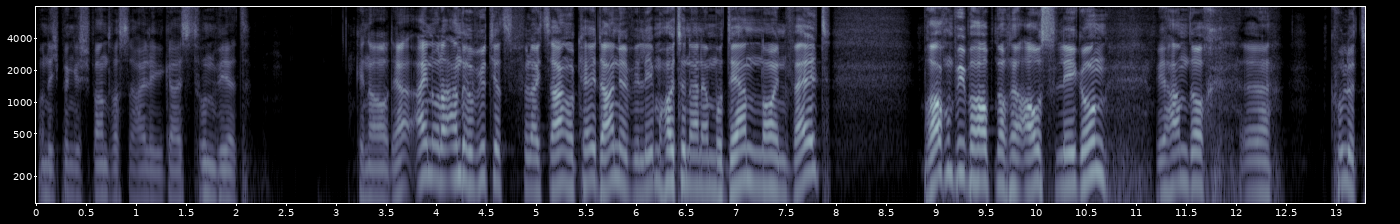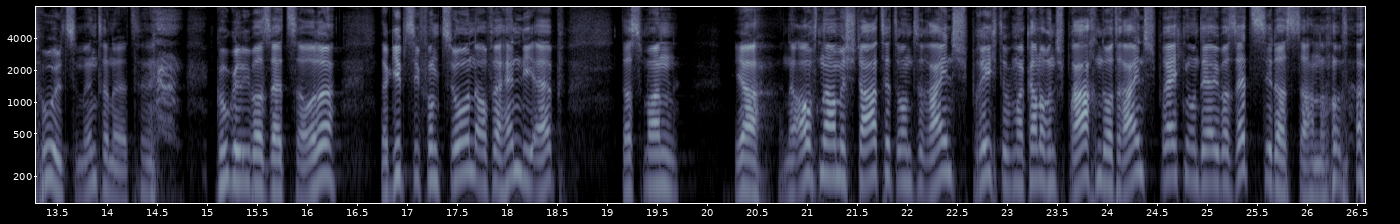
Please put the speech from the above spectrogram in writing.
und ich bin gespannt, was der Heilige Geist tun wird. Genau, der ein oder andere wird jetzt vielleicht sagen, okay, Daniel, wir leben heute in einer modernen neuen Welt. Brauchen wir überhaupt noch eine Auslegung? Wir haben doch äh, coole Tools im Internet. Google-Übersetzer, oder? Da gibt es die Funktion auf der Handy-App, dass man ja, eine Aufnahme startet und reinspricht. Und man kann auch in Sprachen dort reinsprechen und der übersetzt dir das dann, oder?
